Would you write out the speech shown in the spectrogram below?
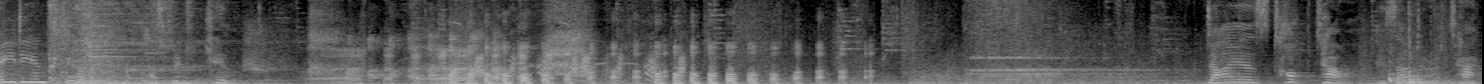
Radiant's courier has been killed. Dire's top tower is under attack.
